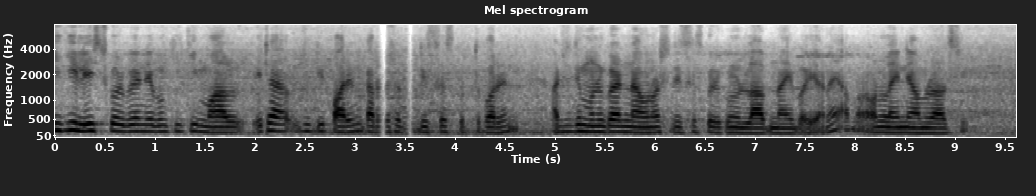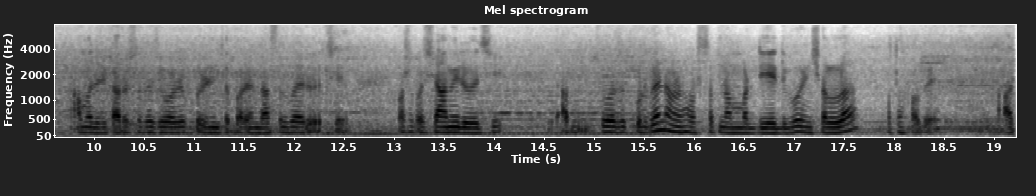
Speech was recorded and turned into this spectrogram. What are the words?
কি কি লিস্ট করবেন এবং কি কি মাল, এটা যদি পারেন, কারোর সাথে ডিসকাস করতে পারেন। আর যদি মনে করেন, না, ওনার সাথে ডিসকাস করে কোনো লাভ নাই বা ইয়া নাই, আমার অনলাইনে আমরা আছি। আমাদের কারোর সাথে যোগাযোগ করে নিতে পারেন। রাসেল ভাই রয়েছে, পাশাপাশি আমি রয়েছি। আপনি যোগাযোগ করবেন, আমার হোয়াটসঅ্যাপ নাম্বার দিয়ে দেবো, ইনশাল্লাহ কথা হবে। আর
